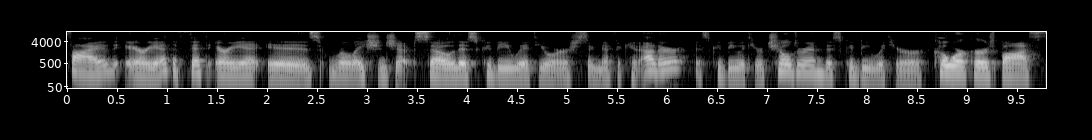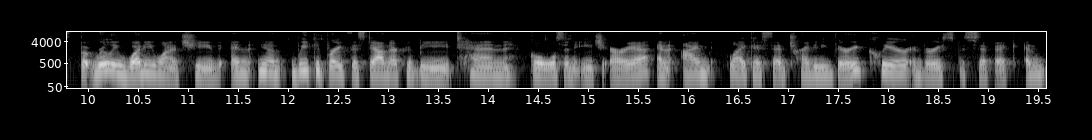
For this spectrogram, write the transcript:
five area, the fifth area is relationships. So this could be with your significant other, this could be with your children, this could be with your coworkers, boss, but really what do you want to achieve? And you know, we could break this down. There could be 10 goals in each area. And I'm like I said, trying to be very clear and very specific and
